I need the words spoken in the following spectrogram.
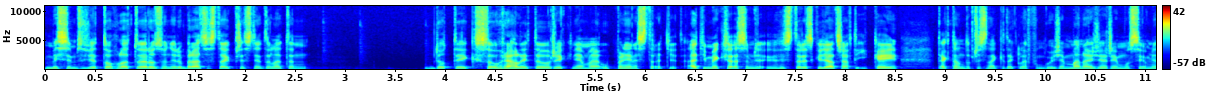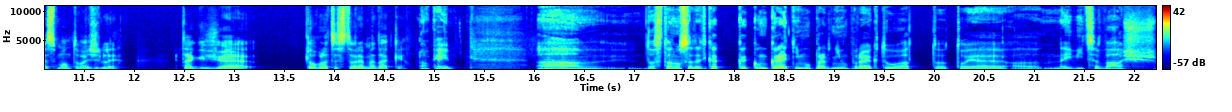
myslím si, že tohle je rozhodně dobrá cesta, jak přesně tenhle ten dotyk s tou realitou, řekněme, úplně nestratit. A tím, jak já jsem historicky dělal třeba v IK, tak tam to přesně taky takhle funguje, že manažeři musí umět smontovat židly. Takže touhle cestou jdeme taky. Okay. A dostanu se teďka ke konkrétnímu prvnímu projektu a to, to je nejvíce váš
